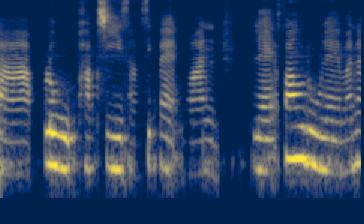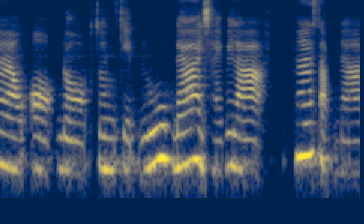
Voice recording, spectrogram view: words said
ลาปลูกผักชี 38 วัน และเฝ้าดูแลมะนาวออกดอกจนเก็บลูกได้ใช้เวลา 5 สัปดาห์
